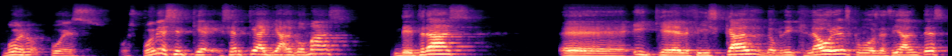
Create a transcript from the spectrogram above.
bueno, pues, pues puede ser que, ser que haya algo más detrás eh, y que el fiscal Dominic Lawrence, como os decía antes,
